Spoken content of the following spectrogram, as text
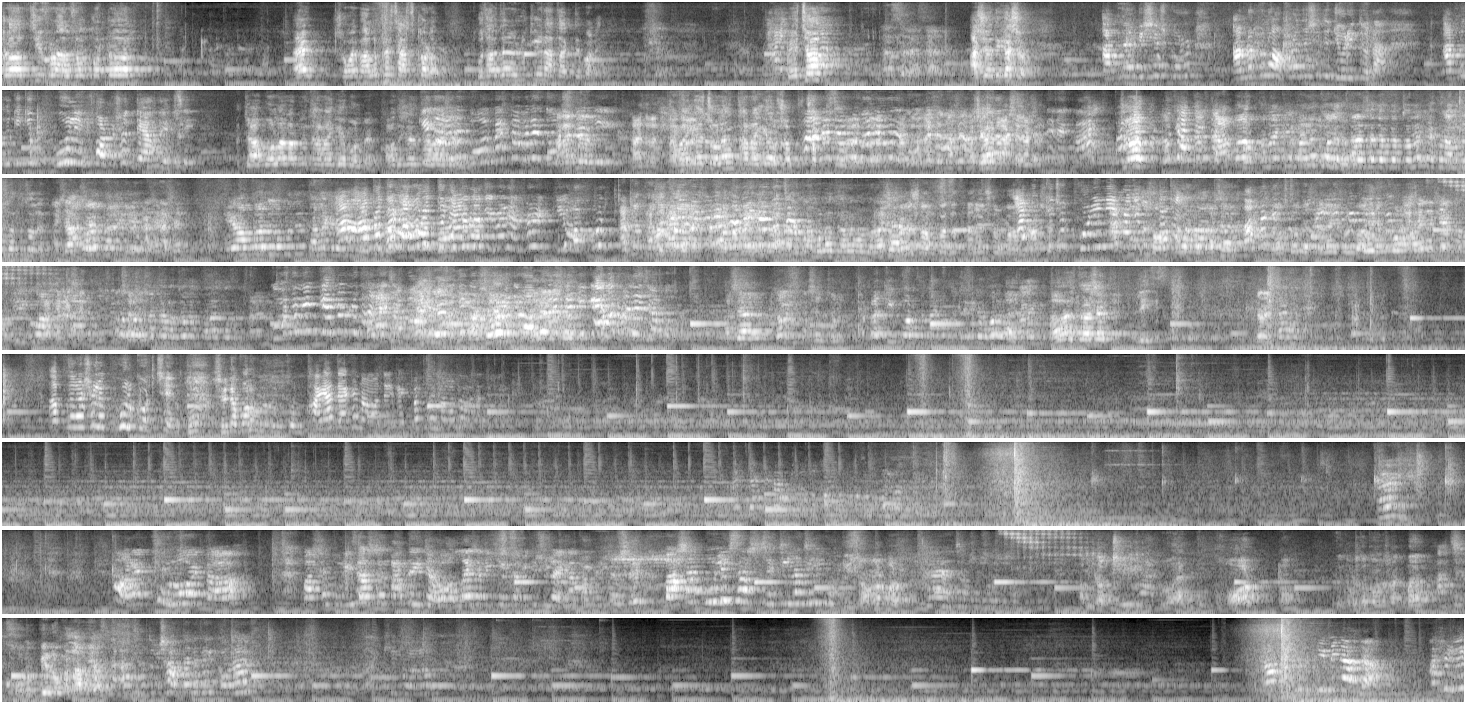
কন্ট্রোল চিফ আলফা কন্ট্রোল এই সবাই ভালো করে সার্চ করো। কোথাও যেন লুকিয়ে না থাকতে পারে। পেয়েছ? আসো এদিকে আসো। আপনারা বিশ্বাস করুন আমরা কোনো অপরাধের সাথে জড়িত না। আপনাদেরকে কি ভুল ইনফরমেশন দেওয়া হয়েছে? যা বলার আপনি থানায় গিয়ে বলবেন। আমাদের সাথে থানায় আসেন। বলবেন তো আমাদের দোষ কি? থানায় গিয়ে চলেন থানায় গিয়ে সব সব কিছু বলবেন আসেন। আচ্ছা তুমি সাবধানে থেকো হ্যাঁ? কি বলো? ক্রিমিনাল না। আসলে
